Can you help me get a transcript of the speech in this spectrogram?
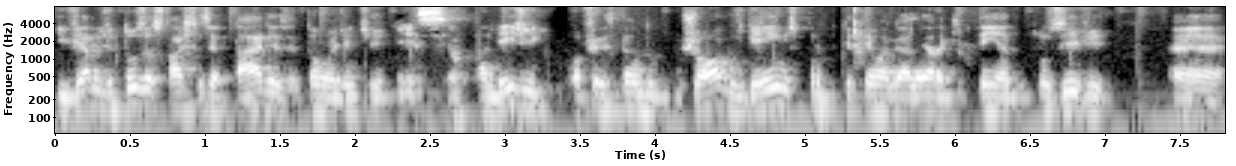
e vieram de todas as faixas etárias. Então a gente está desde oferecendo jogos, games, porque tem uma galera que tem, inclusive, é,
